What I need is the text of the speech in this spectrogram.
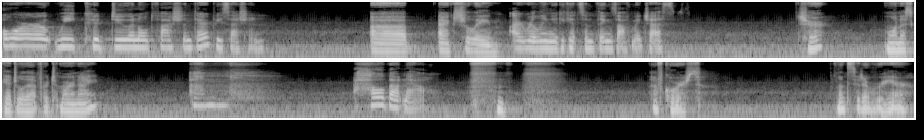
Or we could do an old fashioned therapy session. Uh, actually, I really need to get some things off my chest. sure. Want to schedule that for tomorrow night? Um, how about now? Of course. Let's sit over here.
